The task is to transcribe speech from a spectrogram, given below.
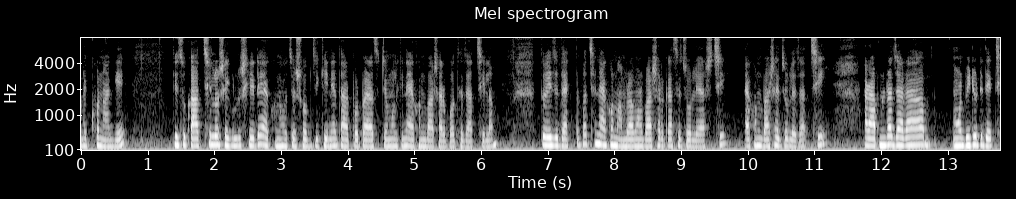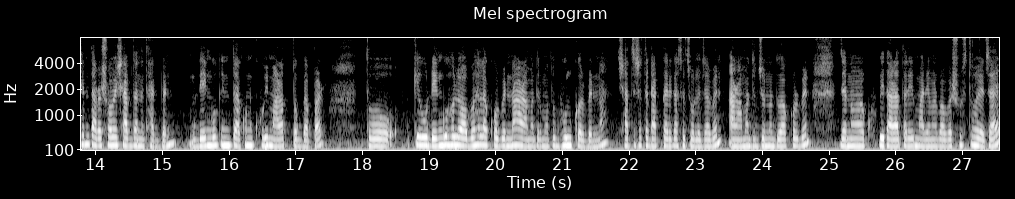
অনেকক্ষণ আগে। কিছু কাজ ছিল সেগুলো সেরে এখন হচ্ছে সবজি কিনে, তারপর প্যারাসিটামল কিনে এখন বাসার পথে যাচ্ছিলাম। তো এই যে দেখতে পাচ্ছেন, এখন আমরা আমার বাসার কাছে চলে আসছি। এখন বাসায় চলে যাচ্ছি। আর আপনারা যারা আমার ভিডিওটি দেখছেন, তারা সবাই সাবধানে থাকবেন। ডেঙ্গু কিন্তু এখন খুবই মারাত্মক ব্যাপার। তো কেউ ডেঙ্গু হলে অবহেলা করবেন না, আর আমাদের মতো ভুল করবেন না। সাথে সাথে ডাক্তারের কাছে চলে যাবেন, আর আমাদের জন্য দোয়া করবেন, যেন খুবই তাড়াতাড়ি মারিয়ামার বাবা সুস্থ হয়ে যায়।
